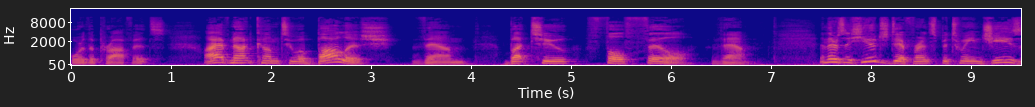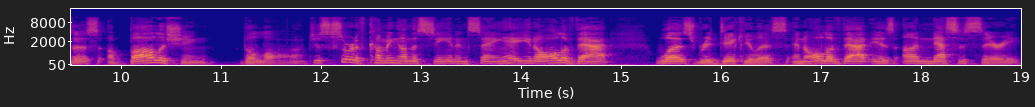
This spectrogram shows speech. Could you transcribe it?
or the prophets. I have not come to abolish them, but to fulfill them. And there's a huge difference between Jesus abolishing the law, just sort of coming on the scene and saying, hey, you know, all of that was ridiculous and all of that is unnecessary.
